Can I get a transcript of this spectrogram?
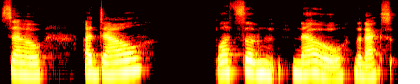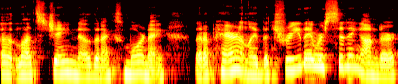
So Adele lets them know the next uh, lets Jane know the next morning that apparently the tree they were sitting under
